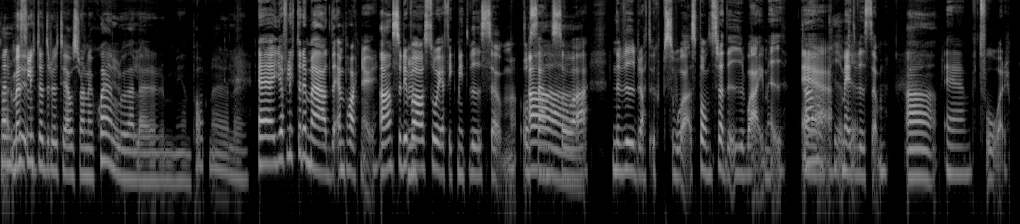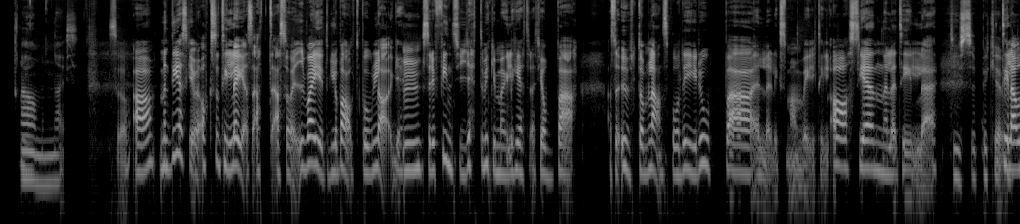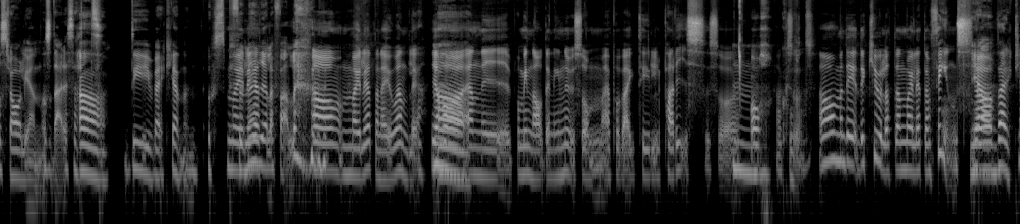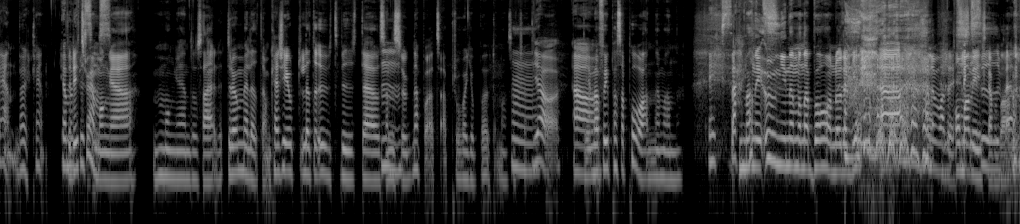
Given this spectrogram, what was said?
Men Men, flyttade du till Australien själv eller med en partner? Eller? Eh, jag flyttade med en partner, Ja, så det mm. var så jag fick mitt visum. Och Ah. sen så när vi bröt upp så sponsrade EY mig Ah, eh, okej, med okej. ett visum Ah, eh, för två år. ah, men nice. Så, ja. Men det ska jag också tilläggas att alltså, EY är ett globalt bolag. Mm. Så det finns ju jättemycket möjligheter att jobba alltså utomlands, både i Europa eller liksom man vill till Asien eller till, eh, Det är ju superkul. till Australien och sådär. Så Ja. det är verkligen en USP för Möjlighet. mig i alla fall. Ja, möjligheterna är oändliga. Jag Ja. har en i, på min avdelning nu som är på väg till Paris. Så Mm. Coolt. Ja, men det, det är kul att den möjligheten finns. Ja, Ja. verkligen. verkligen. Ja, För men det tror jag precis. många, många ändå så här drömmer lite om. Kanske gjort lite utbyte och sen Mm. är sugna på att så här, prova jobba utomlands. Mm. Ja, Det, ja man får ju passa på när man, exakt. när man är ung innan man har barn. Och det blir, om man vill skaffa barn.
